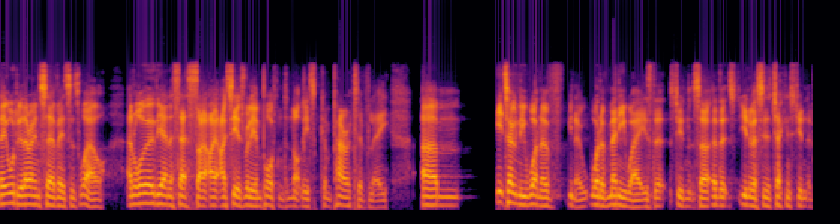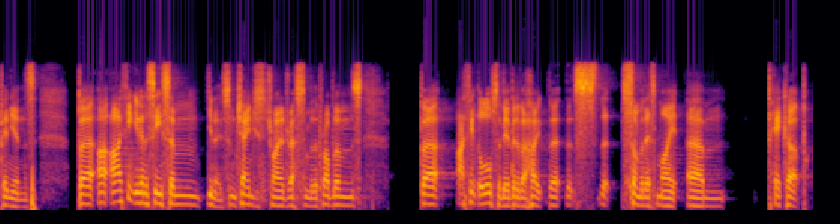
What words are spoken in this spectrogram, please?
they all do their own surveys as well. And although the NSS I, I see is really important and not least comparatively, um, it's only one of you know one of many ways that students are that universities are checking student opinions. But I, I think you're going to see some, you know, some changes to try and address some of the problems. But I think there'll also be a bit of a hope that that's, that some of this might um, pick up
